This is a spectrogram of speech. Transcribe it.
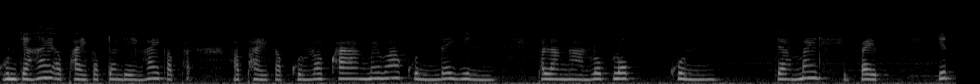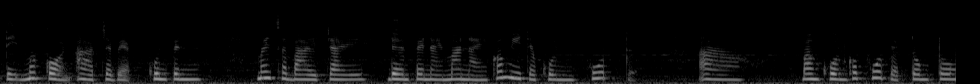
คุณจะให้อภัยกับตนเองให้กับอภัยกับคนรอบข้าง ไม่ว่าคุณได้ยินพลังงานลบๆ คุณจะไม่ไปยึดติเมื่อก่อนอาจจะแบบคุณเป็นไม่สบายใจเดินไปไหนมาไหนก็มีแต่คนพูดอ่า บางคนก็พูดแบบตรง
